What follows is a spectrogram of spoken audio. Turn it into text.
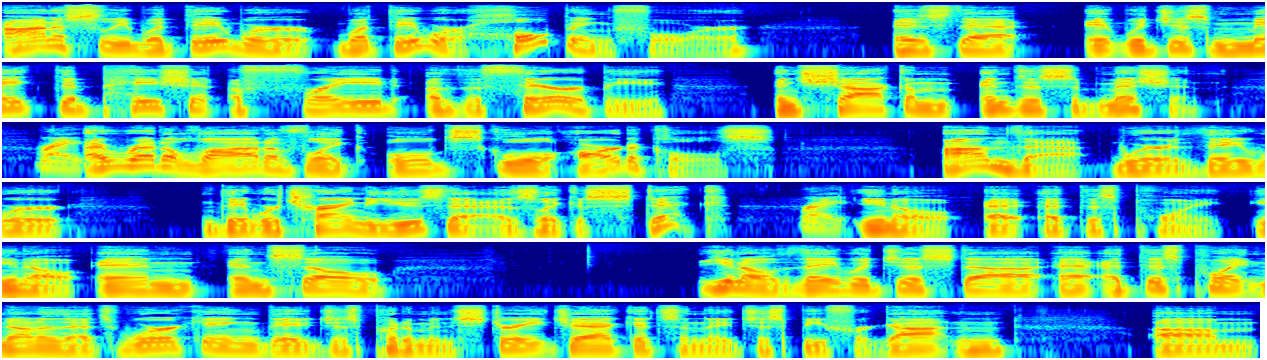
honestly, what they were what they were hoping for is that it would just make the patient afraid of the therapy and shock them into submission. Right. I read a lot of like old school articles on that where they were they were trying to use that as like a stick, right. you know, at, at this point, you know, and and so you know they would just uh, at, at this point none of that's working. They just put them in straight jackets and they would just be forgotten. Um,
